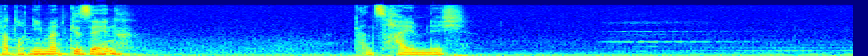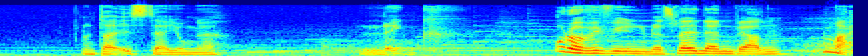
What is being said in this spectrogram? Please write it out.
Hat doch niemand gesehen. Ganz heimlich. Und da ist der Junge. Link. Oder wie wir ihn im Let's Play nennen werden, Mike.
